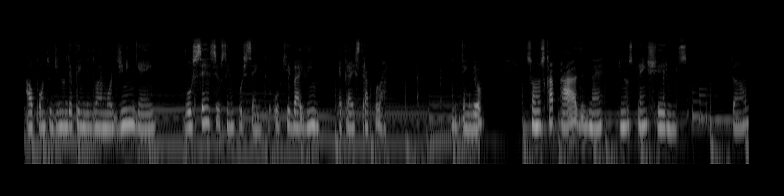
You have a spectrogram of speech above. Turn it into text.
ao ponto de não depender do amor de ninguém. Você é seu 100%. O que vai vir é para extrapolar. Entendeu? Somos capazes, né, de nos preenchermos. Então,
